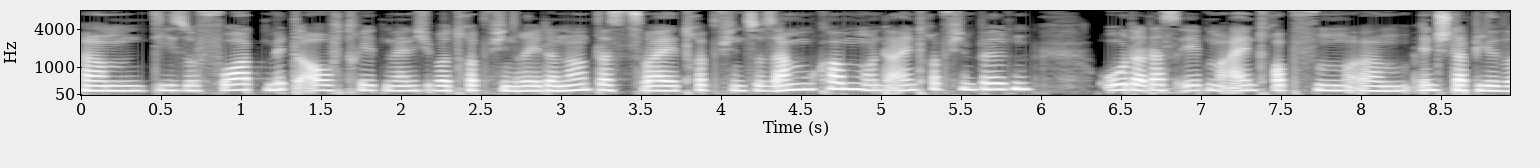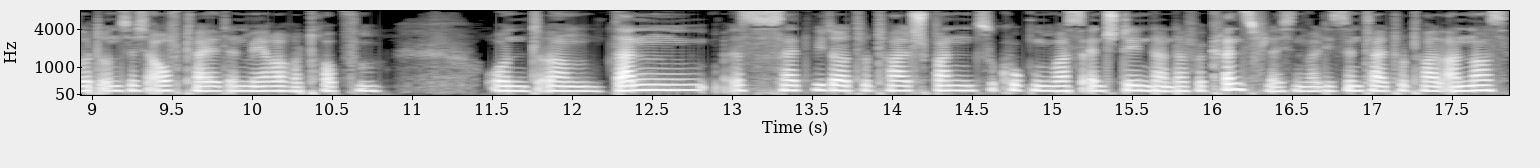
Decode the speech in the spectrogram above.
ähm, die sofort mit auftreten, wenn ich über Tröpfchen rede, ne? dass zwei Tröpfchen zusammenkommen und ein Tröpfchen bilden oder dass eben ein Tropfen ähm, instabil wird und sich aufteilt in mehrere Tropfen. Und ähm, dann ist es halt wieder total spannend zu gucken, was entstehen dann da für Grenzflächen, weil die sind halt total anders,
